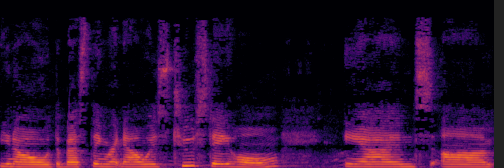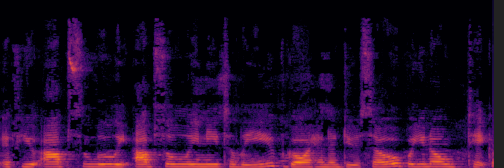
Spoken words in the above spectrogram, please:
you know, the best thing right now is to stay home and um, if you absolutely, absolutely need to leave, go ahead and do so. But, you know, take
